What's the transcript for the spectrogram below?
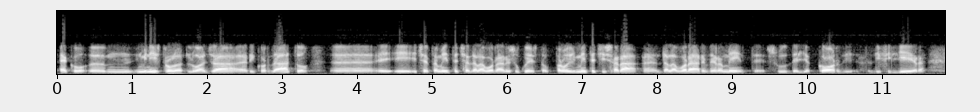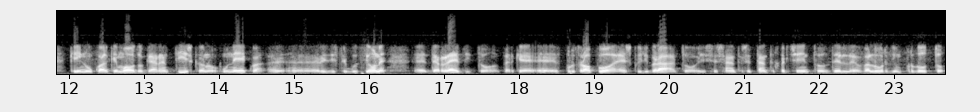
ecco, ehm, il Ministro lo ha già ricordato e, e, certamente c'è da lavorare su questo, probabilmente ci sarà da lavorare veramente su degli accordi di filiera che in un qualche modo garantiscono un'equa eh, eh, ridistribuzione eh, del reddito perché eh, purtroppo è squilibrato, il 60-70% del valore di un prodotto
